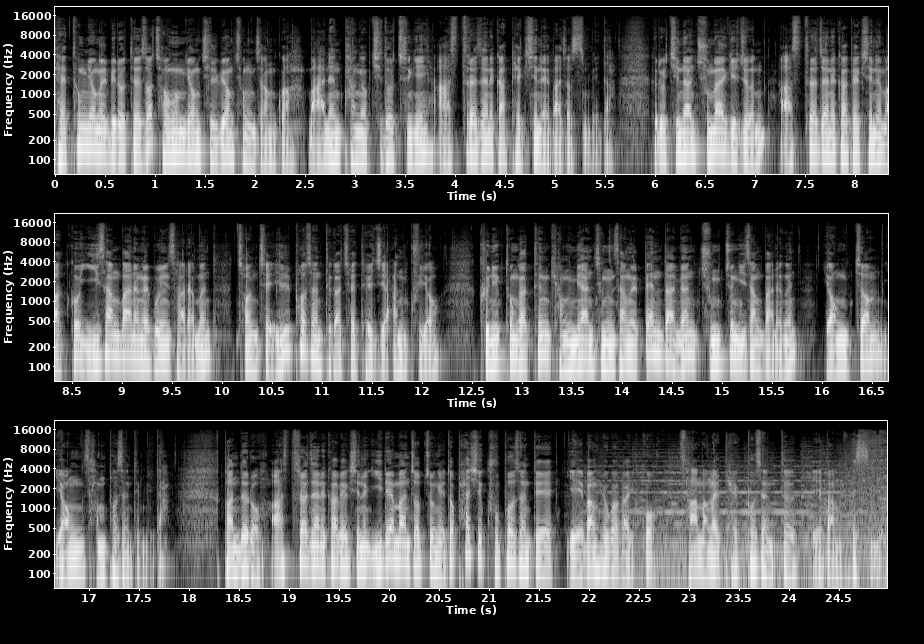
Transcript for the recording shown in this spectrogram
대통령을 비롯해서 정은경 질병청장과 많은 방역 지도층이 아스트라제네카 백신을 맞았습니다. 그리고 지난 주말 기준 아스트라제네카 백신을 맞고 이상 반응을 보인 사람은 전체 1%가 채 되지 않고요. 근육통 같은 경미한 증상을 뺀다면 중증 이상 반응은 0.03%입니다. 반대로 아스트라제네카 백신을 1회만 접종해도 89%의 예방 효과가 있고 사망을 100% 예방했습니다.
